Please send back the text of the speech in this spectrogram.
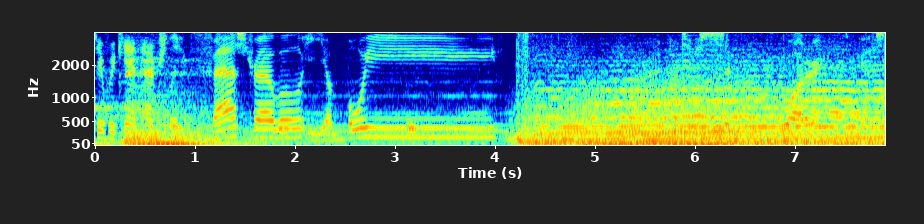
See if we can't actually fast travel, ya boy. Alright, take a sip of water, if you guys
